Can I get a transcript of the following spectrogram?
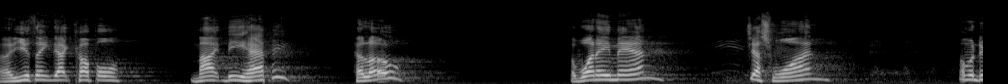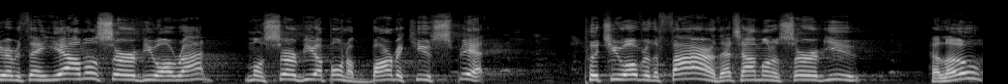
Uh, you think that couple might be happy? Hello? One amen? Just one? I'm going to do everything. Yeah, I'm going to serve you all right. I'm going to serve you up on a barbecue spit, put you over the fire. That's how I'm going to serve you. Hello?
